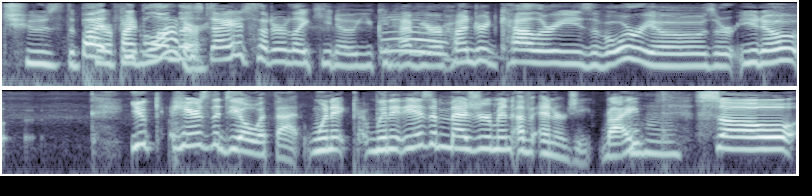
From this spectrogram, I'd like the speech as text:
choose the But purified people water. on those diets that are like, you know, you can have your 100 calories of Oreos or, you know, you here's the deal with that when it when it is a measurement of energy right Mm-hmm. so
